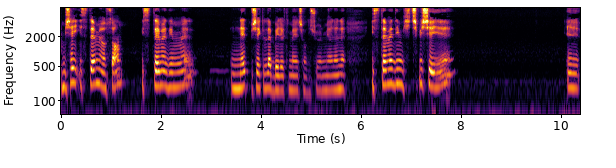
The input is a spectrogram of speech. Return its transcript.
bir şey istemiyorsan istemediğimi net bir şekilde belirtmeye çalışıyorum. Yani hani istemediğim hiçbir şeyi yani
